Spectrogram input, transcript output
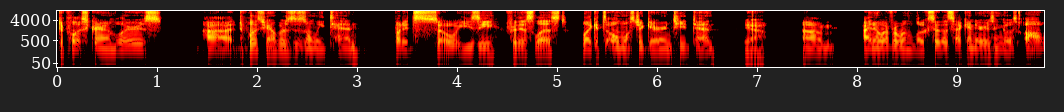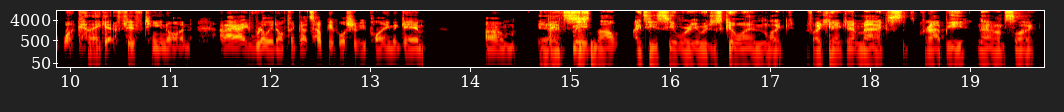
deploy scramblers. Uh, deploy scramblers is only ten, but it's so easy for this list. Like it's almost a guaranteed ten. Yeah. Um, I know everyone looks at the secondaries and goes, "Oh, what can I get 15 on?" And I really don't think that's how people should be playing the game. Um, Yeah, it's made- just not ITC where you would just go in like if I can't get max, it's crappy. Now it's like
